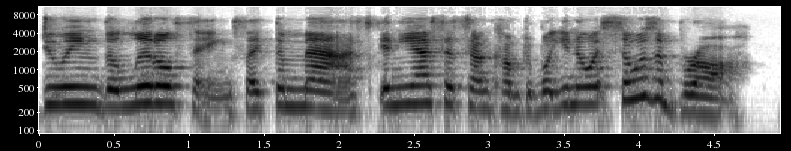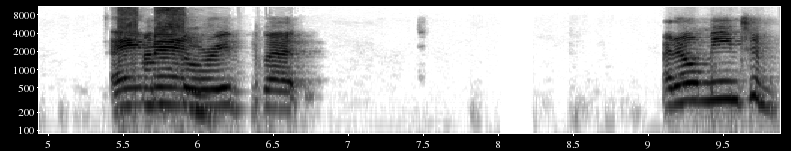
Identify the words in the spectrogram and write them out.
doing the little things like the mask, and yes, it's uncomfortable. You know what? So is a bra. Amen. I'm sorry, but I don't mean to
